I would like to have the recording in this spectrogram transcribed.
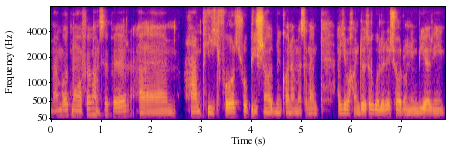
من باید موافقم سپر. هم پیک فورد رو پیشنهاد می‌کنم. مثلا اگه بخوایم دوتا گلر چهار و نیم بیاریم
